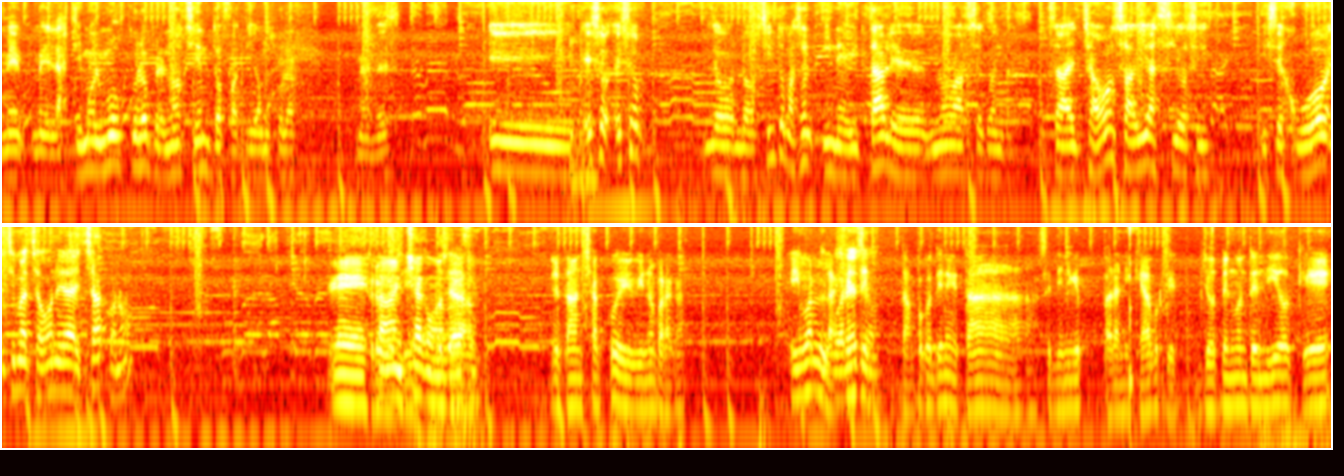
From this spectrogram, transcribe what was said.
me, me, lastimo el músculo, pero no siento fatiga muscular. ¿Me entiendes? Y eso, eso los síntomas son inevitables de no darse cuenta. O sea, el chabón sabía sí o sí. Y se jugó, encima el chabón era de Chaco, ¿no? Eh, estaba en Chaco, o sea, Estaba en Chaco y vino para acá. Igual la gente tampoco tiene que estar, se tiene que paraniquear porque yo tengo entendido que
